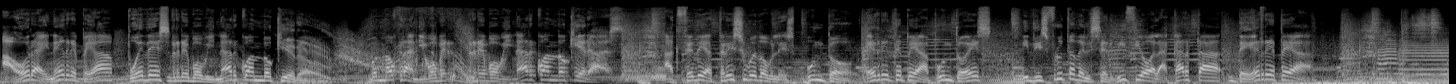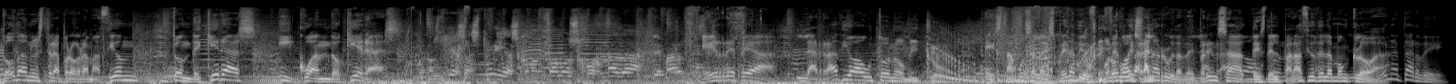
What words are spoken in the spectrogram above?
Ahora en RPA puedes rebobinar cuando quieras. No, Fran, Bober, rebobinar cuando quieras. Accede a www.rtpa.es y disfruta del servicio a la carta de RPA. Toda nuestra programación donde quieras y cuando quieras. Buenos días, Asturias. Comenzamos jornada de martes. RPA, la radio autonómica. Estamos a la espera de ofrecerles una rueda de prensa desde el Palacio de la Moncloa. Buena tarde.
